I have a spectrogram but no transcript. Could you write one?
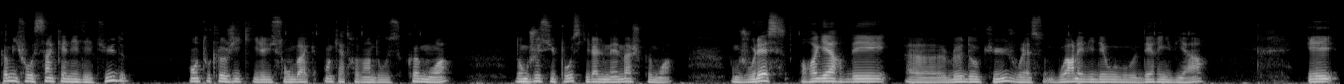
Comme il faut 5 années d'études, en toute logique, il a eu son bac en 92 comme moi. Donc je suppose qu'il a le même âge que moi. Donc je vous laisse regarder euh, le docu, je vous laisse voir les vidéos des Rivières. Et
